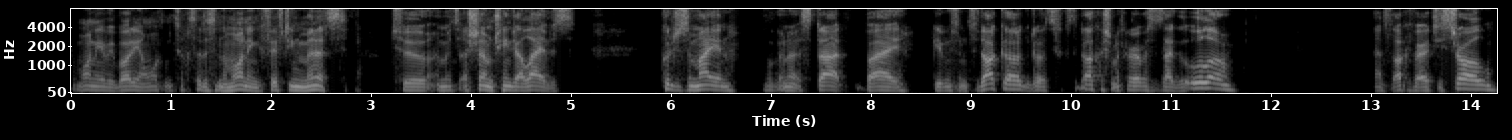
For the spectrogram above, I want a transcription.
Good morning, everybody, and welcome to Chassidus in the morning. 15 minutes to Amit Hashem, change our lives. Kudus Mayan, we're going to start by giving some tzedakah, tzedakah, shmekareves zagula, and tzedakah for Eretz Yisrael,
